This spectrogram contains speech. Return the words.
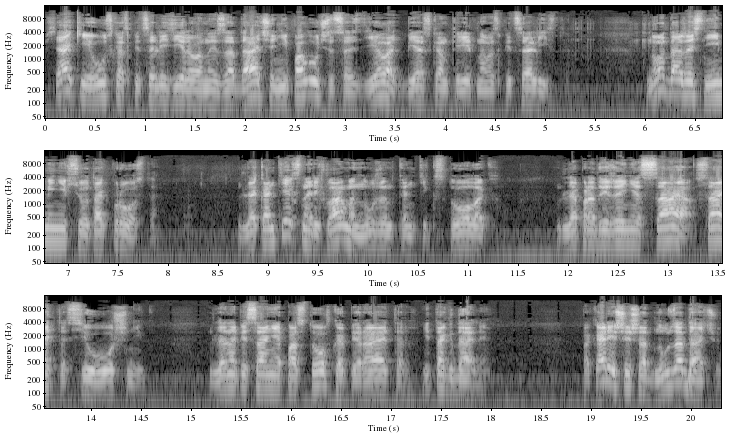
Всякие узкоспециализированные задачи не получится сделать без конкретного специалиста. Но даже с ними не все так просто. Для контекстной рекламы нужен контекстолог, для продвижения сайта, SEOшник, для написания постов копирайтер и так далее. Пока решишь одну задачу,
